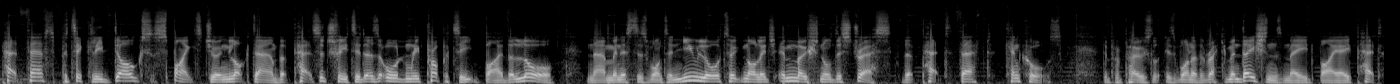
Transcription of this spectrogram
Pet thefts, particularly dogs, spiked during lockdown, but pets are treated as ordinary property by the law. Now ministers want a new law to acknowledge emotional distress that pet theft can cause. The proposal is one of the recommendations made by a pet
